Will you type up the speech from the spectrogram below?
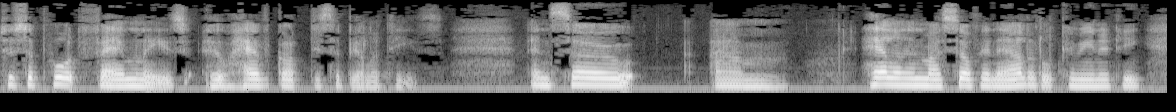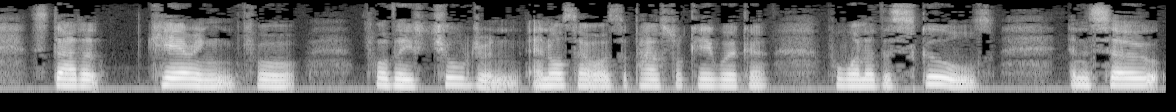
to support families who have got disabilities. And so um, Helen and myself in our little community started caring for for these children, and also I was the pastoral care worker for one of the schools, and so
